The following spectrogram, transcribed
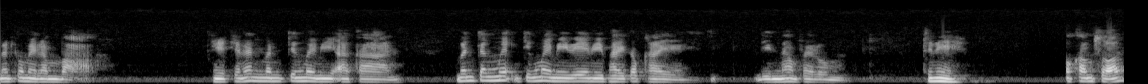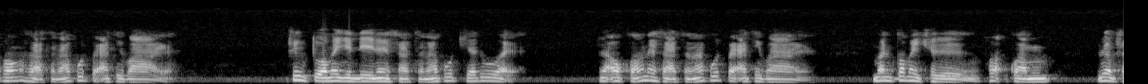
มันก็ไม่ลำบาก เหตุฉะนั้นมันจึงไม่มีอาการ มันจึงไม่จึงไม่มีเวมีภัยกับใคร ดินน้ำไฟลมที่นี่เอาคำสอนของศาสนาพุทธไปอธิบาย ซึ่งตัวไม่ยินดีในศาสนาพุทธเสียด้วย แล้วเอาของในศาสนาพุทธไปอธิบาย มันก็ไม่เชิง เพราะความเลื่อมใส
